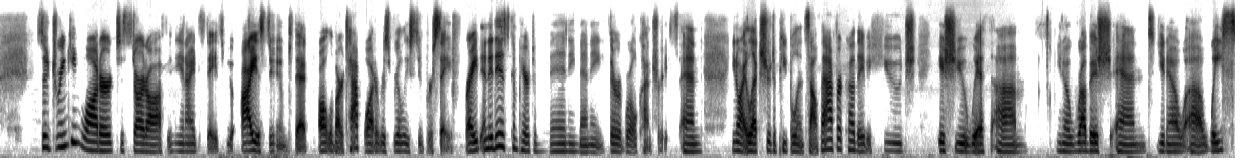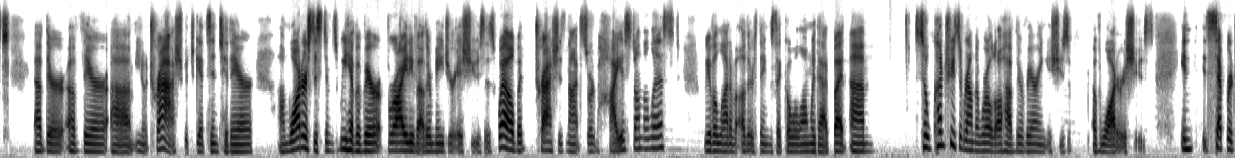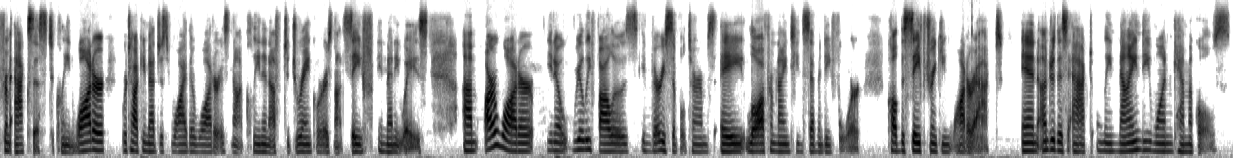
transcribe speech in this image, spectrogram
So, drinking water to start off in the United States, we, I assumed that all of our tap water was really super safe, right? And it is compared to many, many third world countries. And, you know, I lecture to people in South Africa, they have a huge issue with, um, you know, rubbish and, you know, uh, waste of their of their um, you know trash which gets into their um, water systems we have a ver- variety of other major issues as well but trash is not sort of highest on the list. We have a lot of other things that go along with that but um, so countries around the world all have their varying issues of of water issues. In separate from access to clean water, we're talking about just why their water is not clean enough to drink or is not safe in many ways. Um, our water, you know, really follows, in very simple terms, a law from 1974 called the Safe Drinking Water Act. And under this act, only 91 chemicals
